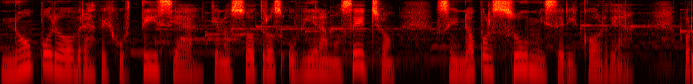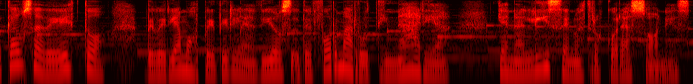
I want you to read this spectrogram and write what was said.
no por obras de justicia que nosotros hubiéramos hecho, sino por su misericordia. Por causa de esto, deberíamos pedirle a Dios de forma rutinaria que analice nuestros corazones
